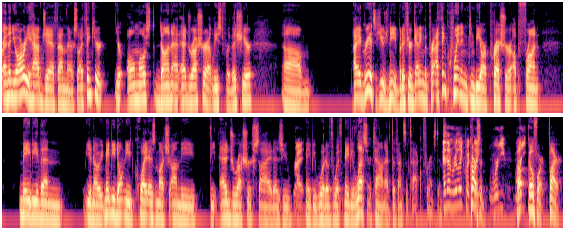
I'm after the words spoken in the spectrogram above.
And then you already have JFM there, so I think you're you're almost done at edge rusher at least for this year. Um, I agree it's a huge need, but if you're getting the, pre- I think Quinnen can be our pressure up front. Maybe then you know maybe you don't need quite as much on the the edge rusher side as you Right. maybe would have with maybe lesser talent at defensive tackle, for instance. And then really quickly, Carson. were you, were Oh, you go for it, fire.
